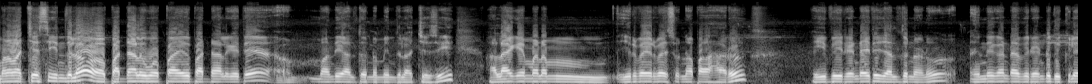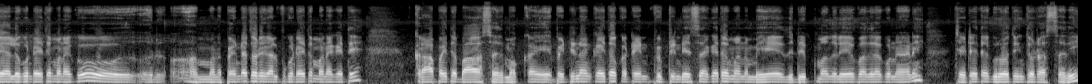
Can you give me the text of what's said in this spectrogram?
మనం వచ్చేసి ఇందులో పద్నాలుగు ముప్పై ఐదు పద్నాలుగు అయితే మంది వెళ్తున్నాం ఇందులో వచ్చేసి. అలాగే మనం ఇరవై ఇరవై సున్నా పదహారు ఇవి రెండు అయితే చల్లుతున్నాను ఎందుకంటే అవి రెండు దుక్కిలో చల్లుకుంటే అయితే మనకు మన పెండతోటి కలుపుకుంటే అయితే మనకైతే క్రాప్ అయితే బాగా వస్తుంది. మొక్క పెట్టినాక అయితే ఒక టెన్ ఫిఫ్టీన్ డేస్ దాకా అయితే మనం ఏ డ్రిప్ మందులు ఏ బదలకున్నా కానీ చెట్టు అయితే గ్రోతింగ్ తోటి వస్తుంది.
